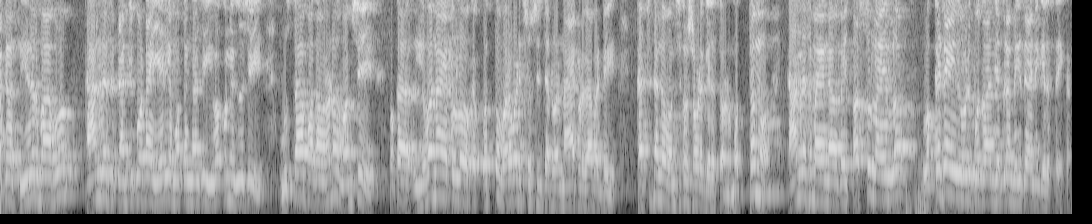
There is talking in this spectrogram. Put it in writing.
అక్కడ శ్రీధర్ బాబు కాంగ్రెస్ కంచుకోట ఏరియా మొత్తం కలిసి యువకుల్ని చూసి ఉత్సాహపదవనడు వంశీ. ఒక యువ నాయకుల్లో ఒక కొత్త వరవడి సృష్టించేటువంటి నాయకుడు కాబట్టి ఖచ్చితంగా వంశీకృష్ణ కూడా గెలుస్తాడు. మొత్తము కాంగ్రెస్ మయం కాబట్టి ఫస్ట్ లైన్లో ఒక్కటే ఇది ఓడిపోతుందని చెప్పినా మిగతా అన్ని గెలుస్తాయి ఇక్కడ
